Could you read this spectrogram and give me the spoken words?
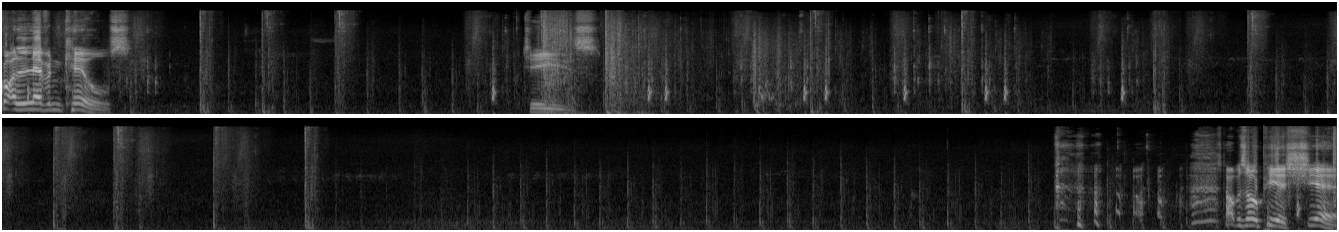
I've got 11 kills. Jeez. that was OP as shit.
